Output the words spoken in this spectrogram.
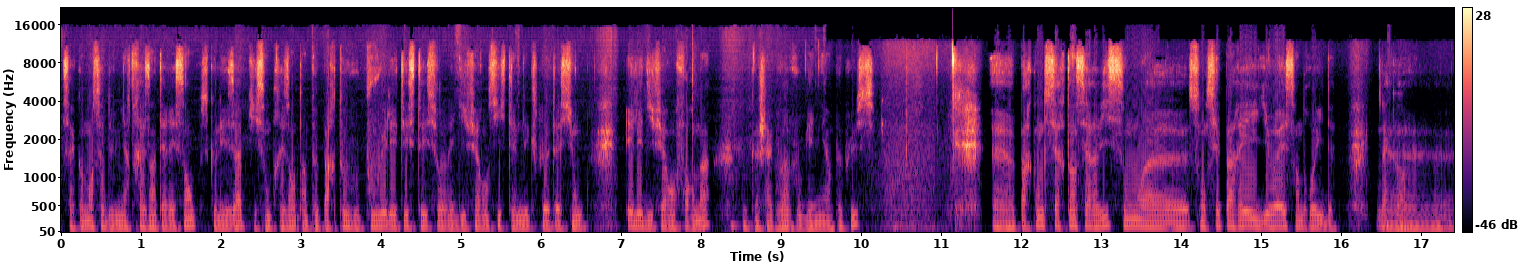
ça commence à devenir très intéressant parce que les apps qui sont présentes un peu partout, vous pouvez les tester sur les différents systèmes d'exploitation et les différents formats. Donc à chaque fois, vous gagnez un peu plus. Euh, par contre, certains services sont, euh, sont séparés iOS, Android. D'accord. Euh,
